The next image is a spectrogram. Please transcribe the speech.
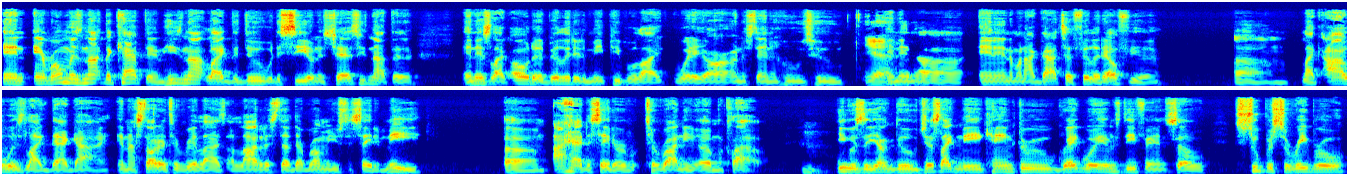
And and Roman's not the captain. He's not like the dude with the C on his chest. He's not the and it's like, oh, the ability to meet people like where they are, understanding who's who. Yeah, And then uh and then when I got to Philadelphia, um, like I was like that guy, and I started to realize a lot of the stuff that Roman used to say to me, um, I had to say to to Rodney uh, McLeod. He was a young dude just like me, came through Gregg Williams' defense, so super cerebral.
